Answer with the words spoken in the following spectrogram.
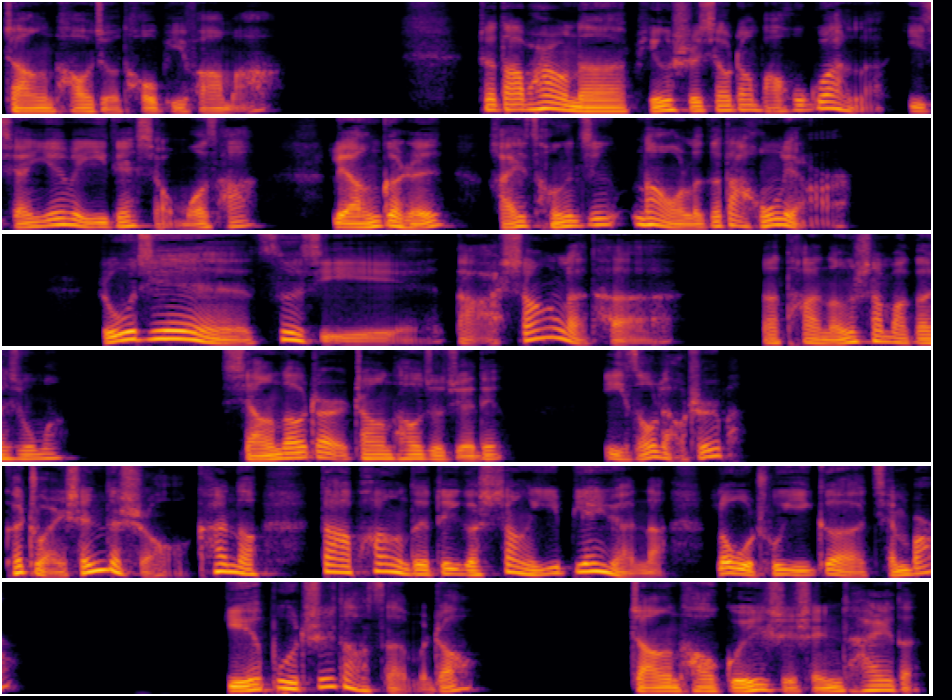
张涛就头皮发麻。这大胖呢，平时嚣张跋扈惯了，以前因为一点小摩擦，两个人还曾经闹了个大红脸儿。如今自己打伤了他，那他能善罢甘休吗？想到这儿，张涛就决定一走了之吧。可转身的时候，看到大胖的这个上衣边缘呢，露出一个钱包，也不知道怎么着，张涛鬼使神差的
